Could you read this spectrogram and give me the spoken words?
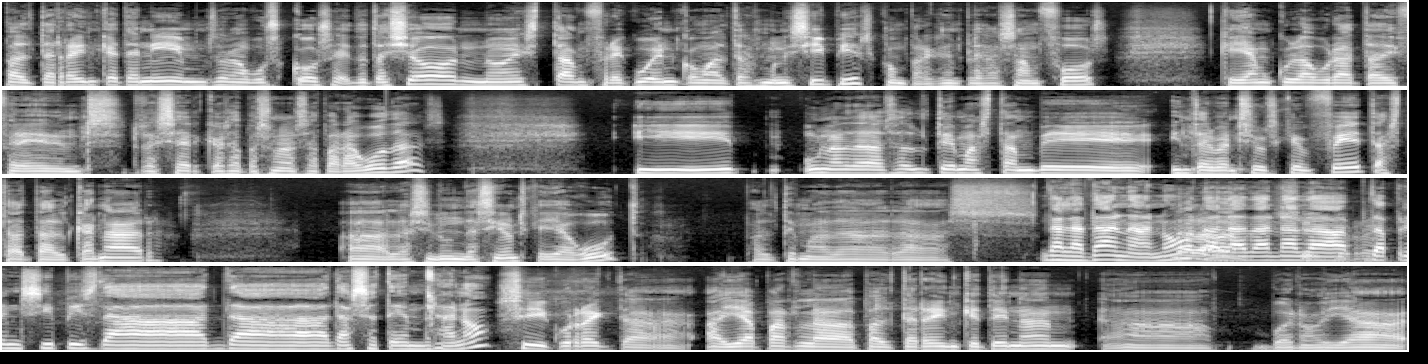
pel terreny que tenim, zona boscosa i tot això, no és tan freqüent com altres municipis, com per exemple a Sant Fos, que ja hem col·laborat a diferents recerques de persones desaparegudes, i una de les últimes també intervencions que hem fet ha estat al Canar, a les inundacions que hi ha hagut, pel tema de les... De la dana, no? De la, de la dana sí, de, de principis de, de, de setembre, no? Sí, correcte. Allà per la, pel terreny que tenen, eh, bueno, ja,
